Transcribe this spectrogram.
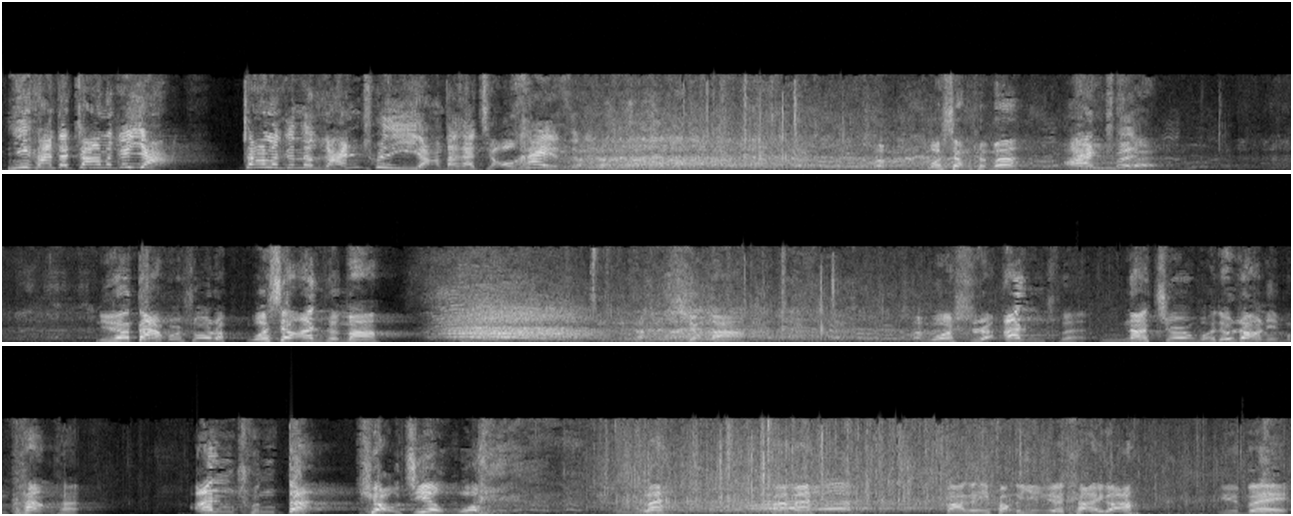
你看他长了个样，长得跟那鹌鹑一样，他还教孩子呢。我像什么？鹌鹑，你让大伙儿说说，我像鹌鹑吗？行吧，我是鹌鹑。那今儿我就让你们看看，鹌鹑蛋跳街舞。来，看看，爸给你放个音乐，跳一个啊，预备。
